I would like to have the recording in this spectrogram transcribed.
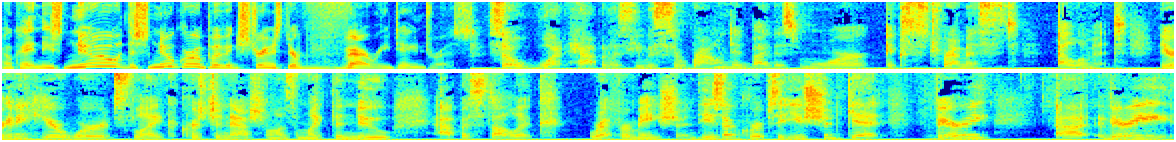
Okay, and these new this new group of extremists, they're very dangerous. So what happened was he was surrounded by this more extremist element. You're going to hear words like Christian nationalism, like the new apostolic reformation. These are groups that you should get very uh, very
